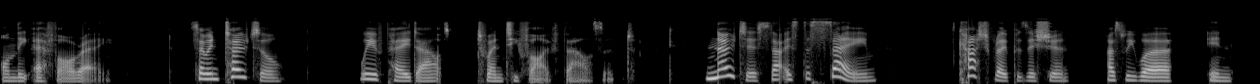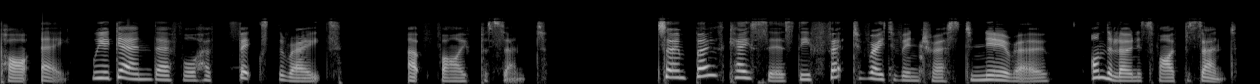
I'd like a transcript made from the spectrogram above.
on the FRA. So in total, we have paid out 25,000. Notice that is the same cash flow position as we were in part A. We again therefore have fixed the rate at 5%. So in both cases, the effective rate of interest to Nero on the loan is 5%,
